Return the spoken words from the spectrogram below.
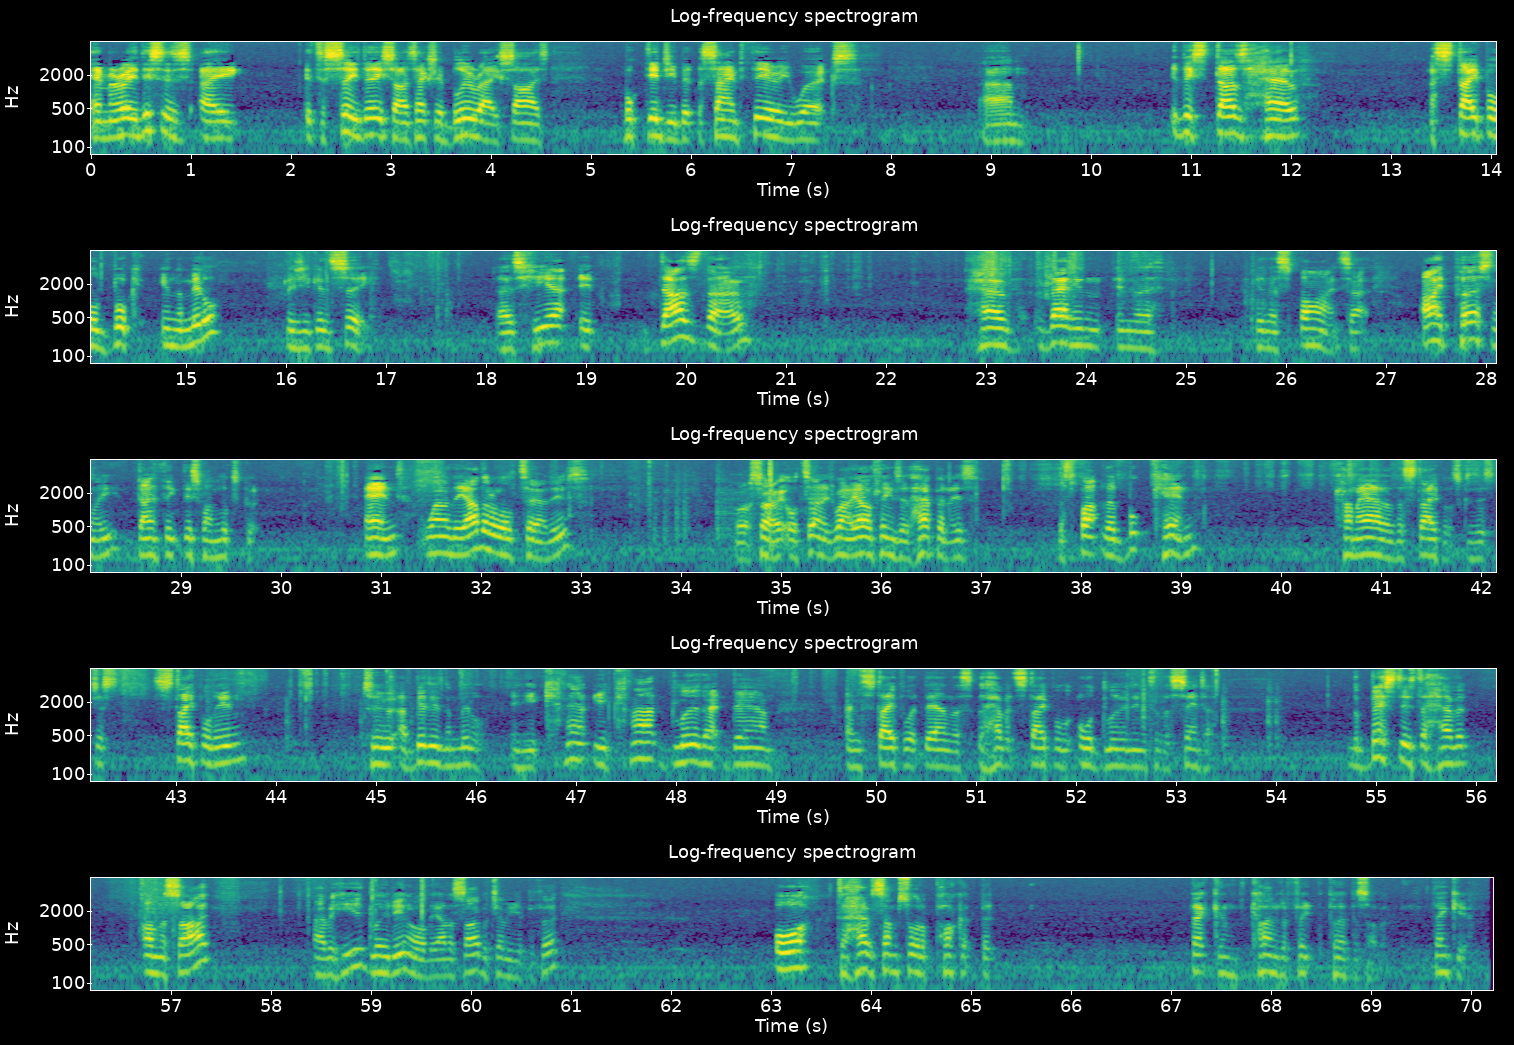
And Marie, this is a it's a CD size, actually a Blu-ray size book digi, but the same theory works. Um, this does have a stapled book in the middle, as you can see. As here, it does though have that in in the in the spine. So I personally don't think this one looks good. And one of the other alternatives, or sorry, alternatives, one of the other things that happen is the, the book can come out of the staples because it's just stapled in to a bit in the middle. And you can't, you can't glue that down and staple it down, the, have it stapled or glued into the center. The best is to have it on the side over here, glued in, or the other side, whichever you prefer. Or to have some sort of pocket, but that can kind of defeat the purpose of it. Thank you.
